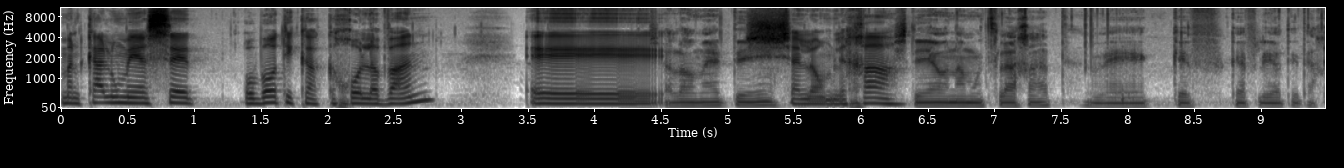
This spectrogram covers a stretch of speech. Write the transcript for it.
מנכ"ל ומייסד רובוטיקה כחול לבן. אה, שלום אתי. שלום לך. שתהיה עונה מוצלחת, וכיף, כיף להיות איתך.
